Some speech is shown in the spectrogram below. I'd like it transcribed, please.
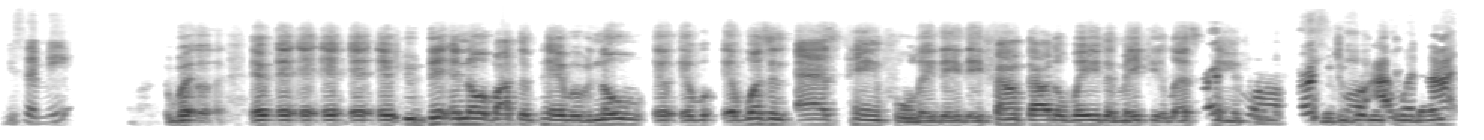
You said me? But uh, if, if, if, if you didn't know about the pain, it was no, it, it, it wasn't as painful. They, they they found out a way to make it less First of painful. all, first Would of all, I would that? not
